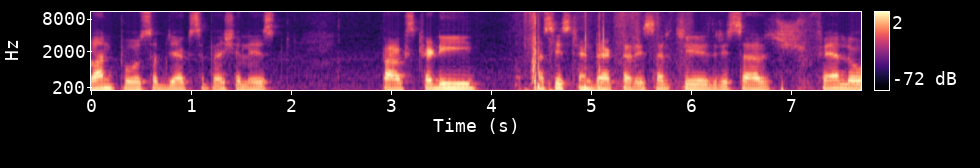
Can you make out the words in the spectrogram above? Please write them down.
one post subject specialist Pak study assistant director research research fellow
